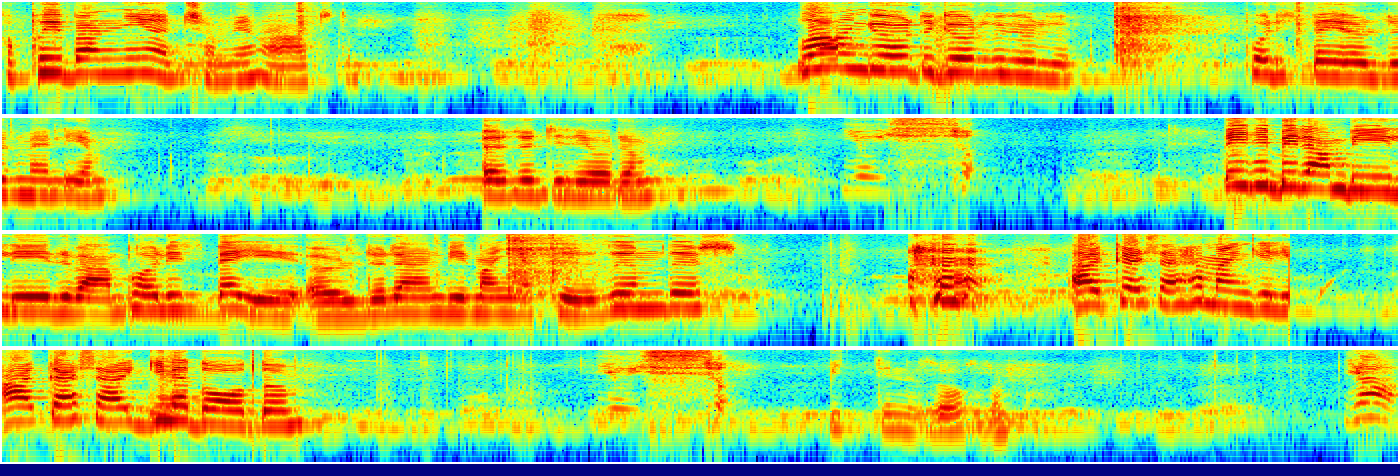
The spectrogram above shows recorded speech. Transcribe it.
Kapıyı ben niye açamıyorum? Ha açtım. Lan gördü gördü gördü. Polis beyi öldürmeliyim. Özür diliyorum. Beni bilen bilir ben polis beyi öldüren bir manyak kızımdır. Arkadaşlar hemen geliyorum. Arkadaşlar yine doğdum. Bittiniz oğlum. Ya.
